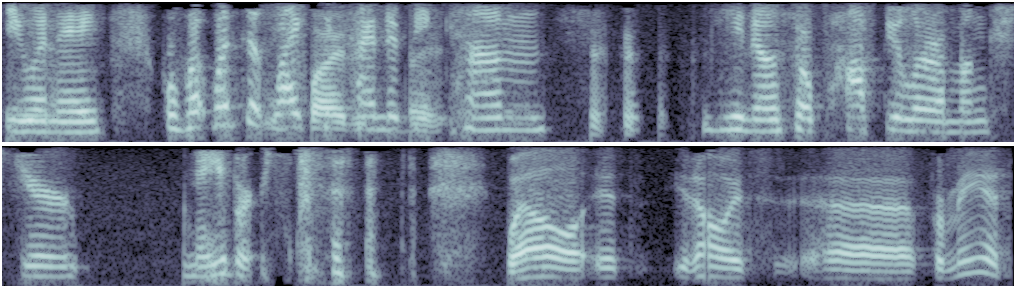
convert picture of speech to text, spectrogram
Q and A. Well, what, what's it like Clyde to kind of become, you know, so popular amongst your neighbors? well, it's you know, it's uh, for me, it's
